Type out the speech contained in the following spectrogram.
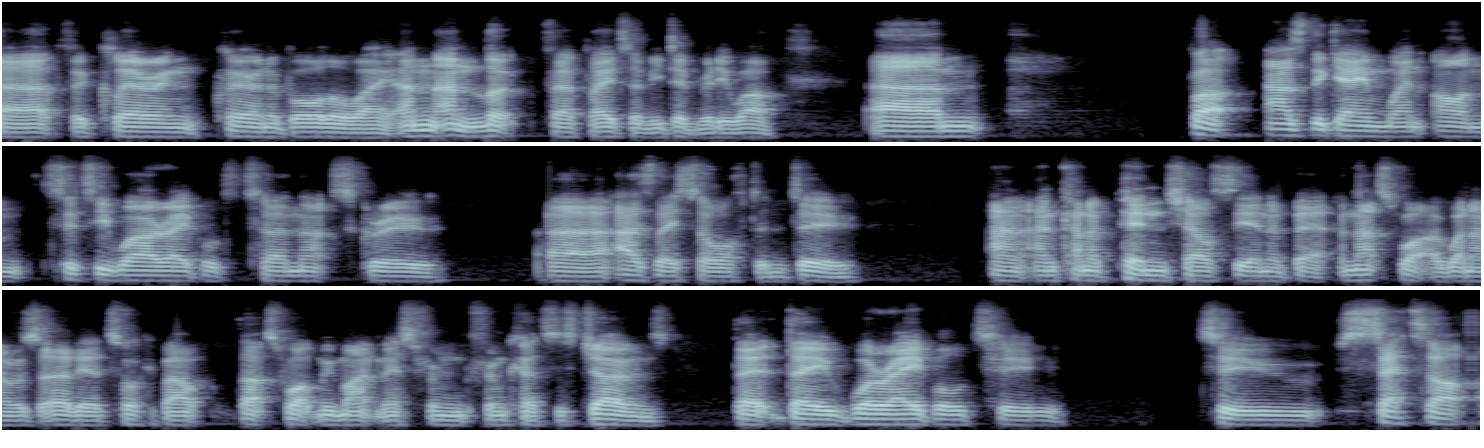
uh, for clearing clearing a ball away. And and look, fair play to him, he did really well. Um, but as the game went on, City were able to turn that screw uh, as they so often do, and, and kind of pin Chelsea in a bit. And that's what when I was earlier talking about that's what we might miss from from Curtis Jones. That they, they were able to to set up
